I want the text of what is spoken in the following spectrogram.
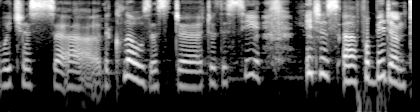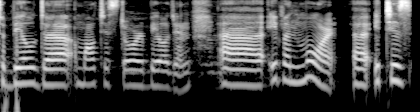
which is the closest to the sea, it is forbidden to build a multi-story building. even more, it is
